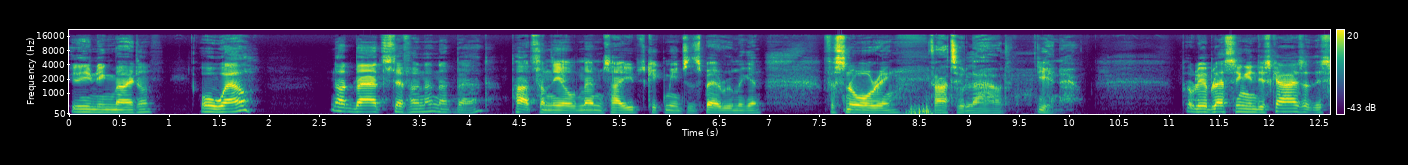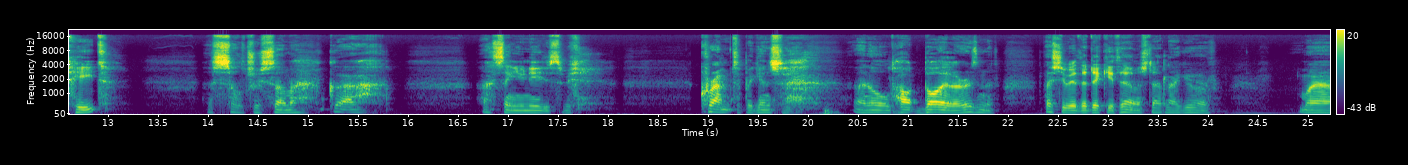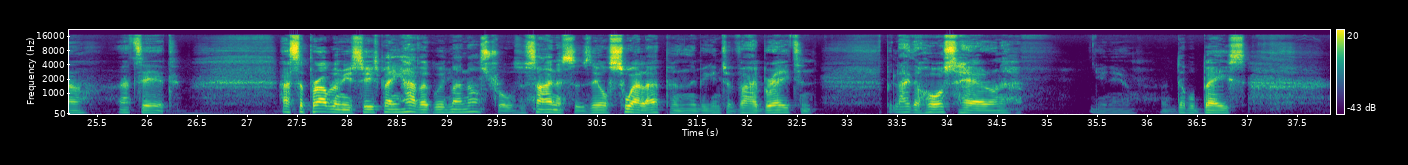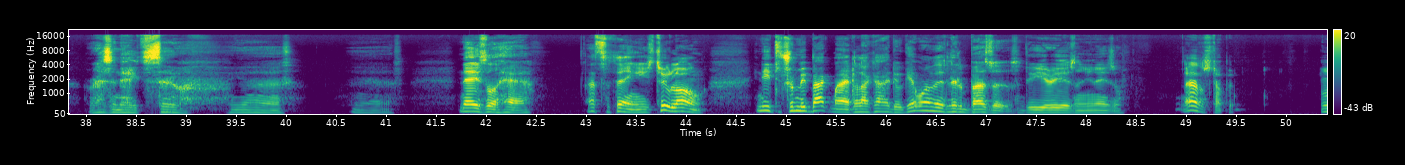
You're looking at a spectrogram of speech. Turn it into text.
Good evening, Michael. All well? Not bad, Stefano, not bad. Apart from the old Mem Sahib's kicked me into the spare room again for snoring, far too loud. You know. Probably a blessing in disguise at this heat. A sultry summer. God. Last thing you need is to be cramped up against a, an old hot boiler, isn't it? Especially with a dicky thermostat like yours. Well, that's it. That's the problem, you see, it's playing havoc with my nostrils. The sinuses, they all swell up and they begin to vibrate and but like the horsehair on a you know, a double bass resonates so yes. Yes. Nasal hair. That's the thing, he's too long. You need to trim it back, Michael, like I do. Get one of those little buzzers and do your ears and your nasal. That'll stop it.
